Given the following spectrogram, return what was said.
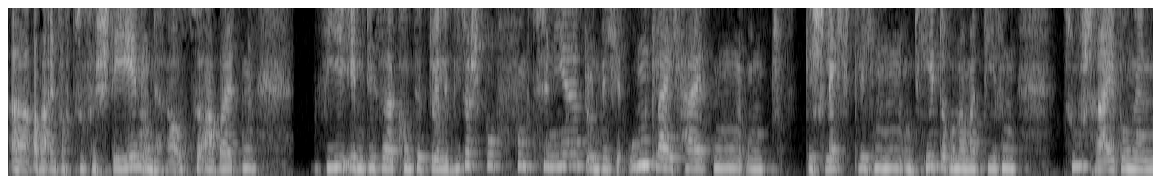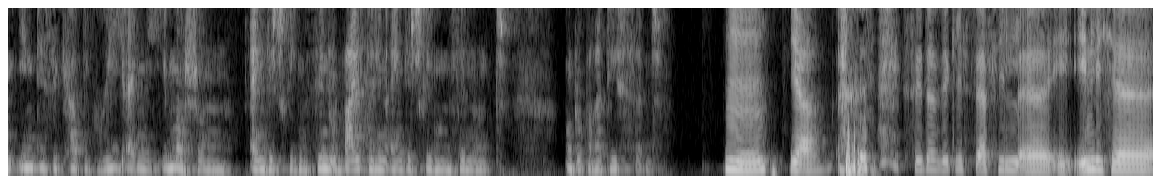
äh, aber einfach zu verstehen und herauszuarbeiten, wie eben dieser konzeptuelle Widerspruch funktioniert und welche Ungleichheiten und geschlechtlichen und heteronormativen Zuschreibungen in diese Kategorie eigentlich immer schon eingeschrieben sind und weiterhin eingeschrieben sind und, und operativ sind. Hm, ja, ich sehe da wirklich sehr viel äh, ähnliche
